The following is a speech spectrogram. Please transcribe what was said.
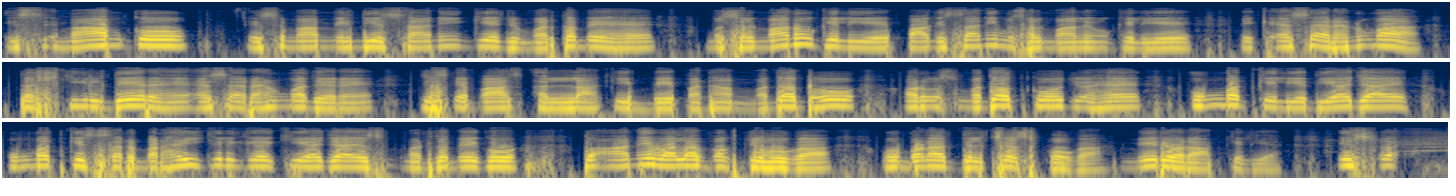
اس امام کو اس امام مہدی ثانی کے جو مرتبے ہے مسلمانوں کے لیے، پاکستانی مسلمانوں کے لیے ایک ایسا رہنما تشکیل دے رہے ہیں، ایسا رہنما دے رہے ہیں جس کے پاس اللہ کی بے پناہ مدد ہو اور اس مدد کو جو ہے امت کے لیے دیا جائے، امت کی سربراہی کے لیے کیا جائے اس مرتبے کو۔ تو آنے والا وقت جو ہوگا وہ بڑا دلچسپ ہوگا میرے اور آپ کے لیے۔ اس وقت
